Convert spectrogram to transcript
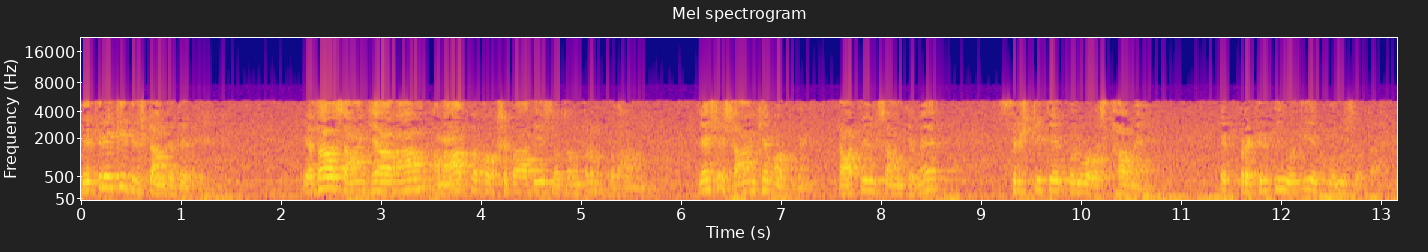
व्यतिरेकी दृष्टांत देते हैं। यथा सांख्या नाम अनात्म पक्षपाती स्वतंत्र प्रधान जैसे सांख्य मत में कापिल सांख्य में, सृष्टि के पूर्व अवस्था में एक प्रकृति होती है, पुरुष होता है।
